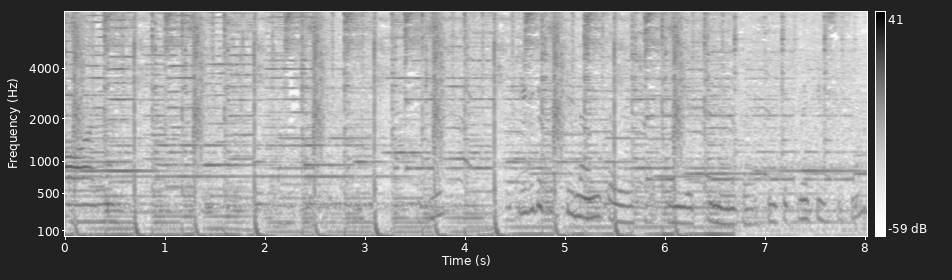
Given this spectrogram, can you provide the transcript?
और ये भी तो फिफ्टी नाइन का है ये एट्टी नाइन का है कितने पीसेस हैं?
